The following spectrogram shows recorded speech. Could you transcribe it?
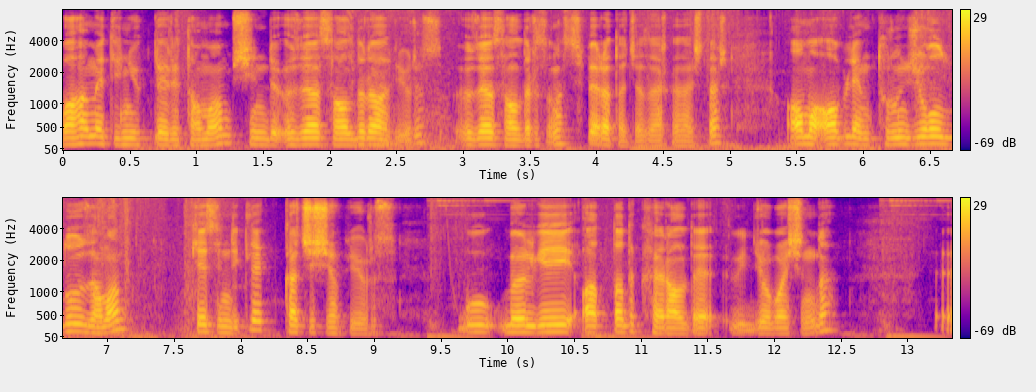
Bahamet'in yükleri tamam. Şimdi özel saldırı alıyoruz. Özel saldırısına siper atacağız arkadaşlar. Ama ablem turuncu olduğu zaman kesinlikle kaçış yapıyoruz. Bu bölgeyi atladık herhalde video başında. Ee,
